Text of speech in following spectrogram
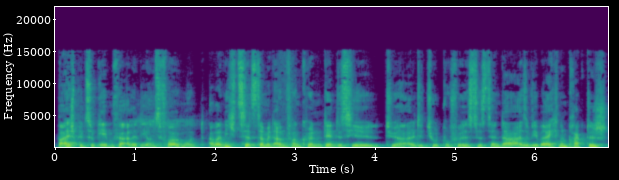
Beispiel zu geben für alle, die uns folgen und aber nichts jetzt damit anfangen können, Dentes hier Altitude, wofür ist es denn da? Also wir berechnen praktisch,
